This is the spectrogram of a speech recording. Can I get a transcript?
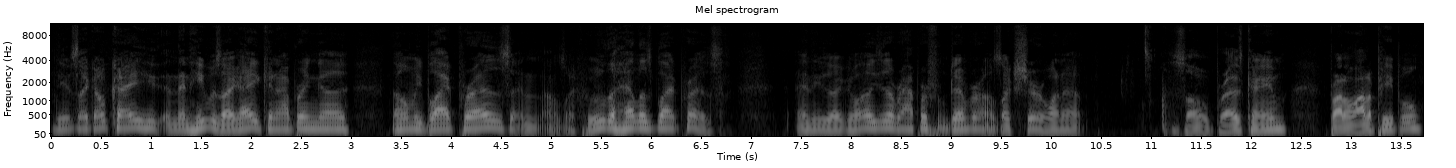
And he was like, okay. And then he was like, hey, can I bring uh, the homie Black Prez? And I was like, who the hell is Black Prez? And he's like, well, he's a rapper from Denver. I was like, sure, why not? So Prez came, brought a lot of people,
